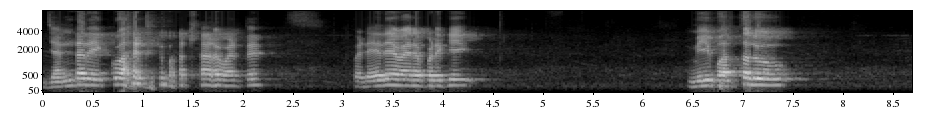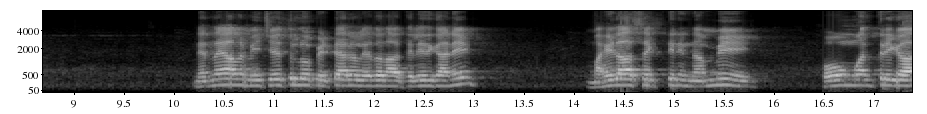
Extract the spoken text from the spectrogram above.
జెండర్ ఈక్వాలిటీ మాట్లాడమంటే బట్ ఏదేమైనప్పటికీ మీ భర్తలు నిర్ణయాలను మీ చేతుల్లో పెట్టారో లేదో నాకు తెలియదు కానీ మహిళా శక్తిని నమ్మి హోంమంత్రిగా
